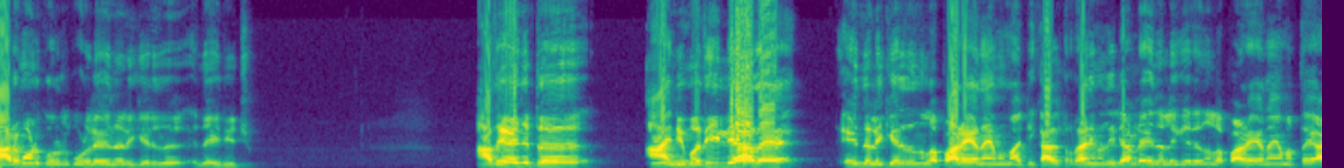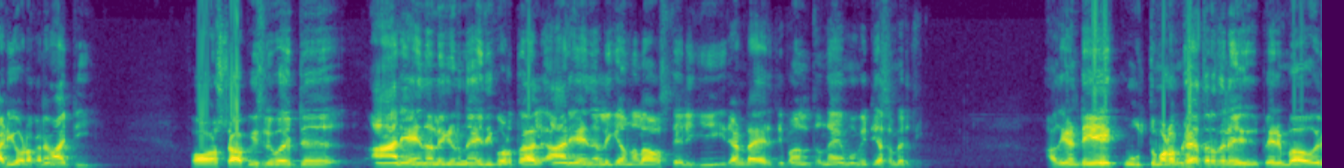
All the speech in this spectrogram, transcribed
ആറ് മണിക്കൂറിൽ കൂടുതൽ എഴുന്നള്ളിക്കരുത് എന്ന് എഴുതി വെച്ചു. അത് കഴിഞ്ഞിട്ട് അനുമതി ഇല്ലാതെ എഴുന്നള്ളിക്കരുത് എന്നുള്ള പഴയ നിയമം മാറ്റി. കളക്ടറുടെ അനുമതി ഇല്ലാണ്ട് എഴുന്നള്ളിക്കരുത് എന്നുള്ള പഴയ നിയമത്തെ അടിയോടക്കനെ മാറ്റി. ഫോറസ്റ്റ് ഓഫീസിൽ പോയിട്ട് ആനയെ നള്ളിക്കണമെന്ന് എഴുതി കൊടുത്താൽ ആനയെ എഴുന്നള്ളിക്കുക എന്നുള്ള അവസ്ഥയിലേക്ക് രണ്ടായിരത്തി പതിനെട്ട് നിയമം വ്യത്യാസം വരുത്തി. അത് കഴിഞ്ഞിട്ട് ഈ കൂത്തുമടം ക്ഷേത്രത്തിൽ പെരുമ്പാവൂർ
